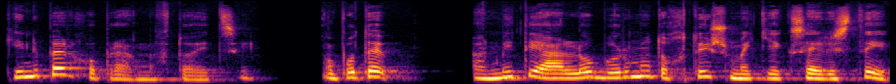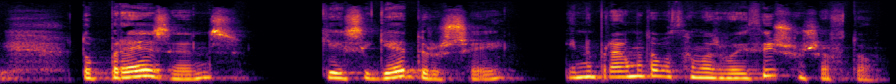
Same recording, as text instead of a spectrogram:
Και είναι υπέροχο πράγμα αυτό έτσι. Οπότε, αν μη τι άλλο, μπορούμε να το χτίσουμε και εξαιριστεί. Το presence και η συγκέντρωση είναι πράγματα που θα μας βοηθήσουν σε αυτό.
